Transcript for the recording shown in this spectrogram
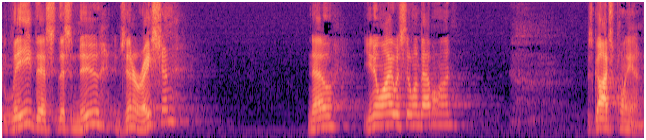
lead this, this new generation? No. You know why he was still in Babylon? It was God's plan.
